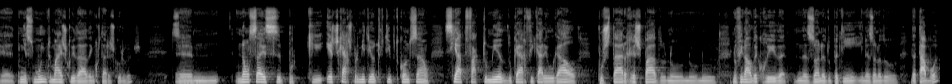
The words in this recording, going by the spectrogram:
Eh, tinha-se muito mais cuidado em cortar as curvas. Hum, não sei se porque estes carros permitem outro tipo de condução, se há de facto medo do carro ficar ilegal por estar raspado no, no, no- no final da corrida, na zona do patim e na zona do- da tábua,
